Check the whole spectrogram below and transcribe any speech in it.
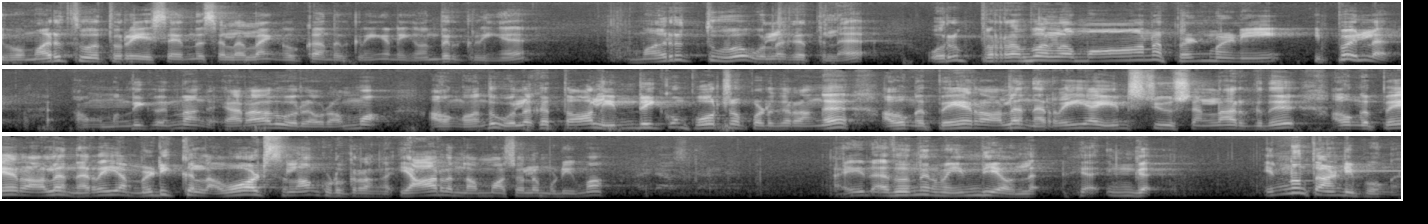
இப்போ மருத்துவத்துறையை சேர்ந்த சிலர்லாம் இங்கே உட்காந்துருக்குறீங்க நீங்கள் வந்திருக்கிறீங்க. மருத்துவ உலகத்தில் ஒரு பிரபலமான பெண்மணி இப்போ இல்லை. அவங்க முந்திக்கு இருந்தாங்க யாராவது ஒரு ஒரு அம்மா அவங்க வந்து உலகத்தால் இன்றைக்கும் போற்றப்படுகிறாங்க. அவங்க பேரால் நிறைய இன்ஸ்டிடியூஷன்லாம் இருக்குது. அவங்க பேரால் நிறைய மெடிக்கல் அவார்ட்ஸ்லாம் கொடுக்குறாங்க. யார் அந்த அம்மா சொல்ல முடியுமா? அது வந்து நம்ம இந்தியாவில் இங்கே. இன்னும் தாண்டி போங்க.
